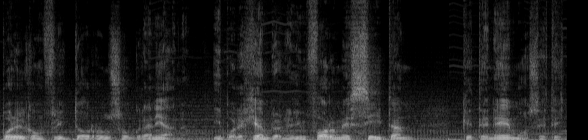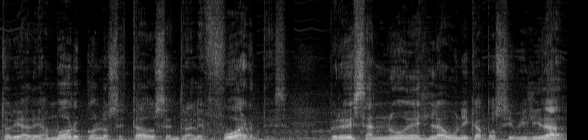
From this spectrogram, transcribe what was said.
por el conflicto ruso-ucraniano. Y por ejemplo, en el informe citan que tenemos esta historia de amor con los estados centrales fuertes, pero esa no es la única posibilidad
